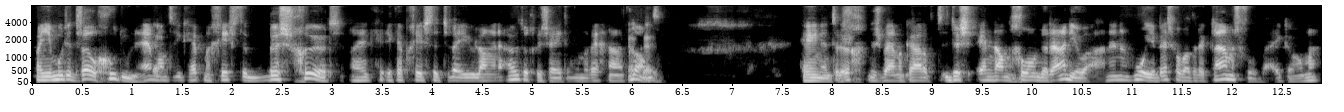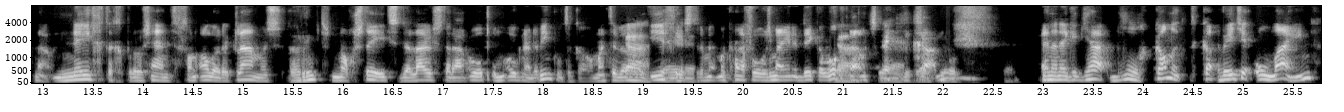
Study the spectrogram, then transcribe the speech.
maar je moet het wel goed doen, hè? want ik heb me gisteren bescheurd. Ik, ik heb gisteren twee uur lang in de auto gezeten onderweg naar een klant. Heen en terug. Dus bij elkaar op. Dus, en dan gewoon de radio aan. En dan hoor je best wel wat reclames voorbij komen. Nou, 90% van alle reclames roept nog steeds de luisteraar op om ook naar de winkel te komen. Terwijl ja, we eergisteren ja, ja. met elkaar volgens mij in een dikke lockdown zijn gegaan. En dan denk ik, ja, kan het, kan, weet je, online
